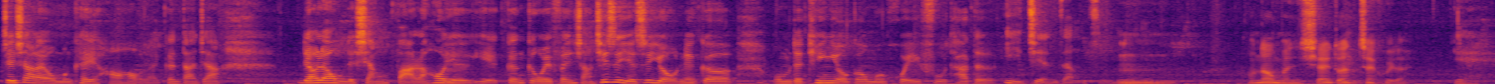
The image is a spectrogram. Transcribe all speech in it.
接下来我们可以好好来跟大家聊聊我们的想法，然后也、也跟各位分享。其实也是有那个我们的听友跟我们回复他的意见，这样子。嗯，好，那我们下一段再回来。耶、好，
